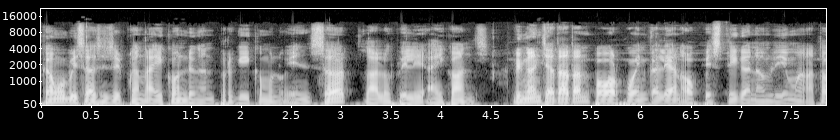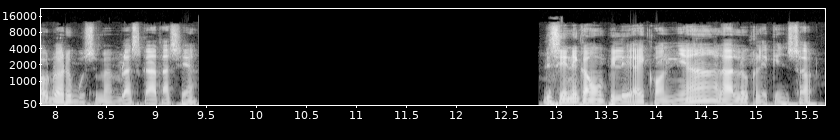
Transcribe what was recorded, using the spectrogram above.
Kamu bisa sisipkan ikon dengan pergi ke menu Insert, lalu pilih Icons. Dengan catatan PowerPoint kalian Office 365 atau 2019 ke atas ya. Di sini kamu pilih ikonnya, lalu klik Insert.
